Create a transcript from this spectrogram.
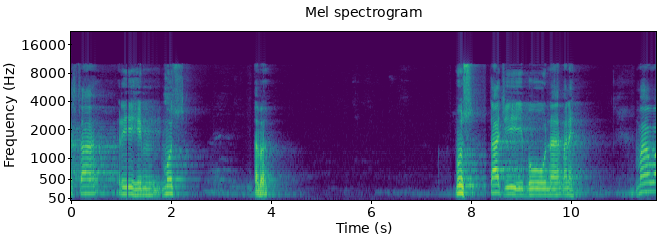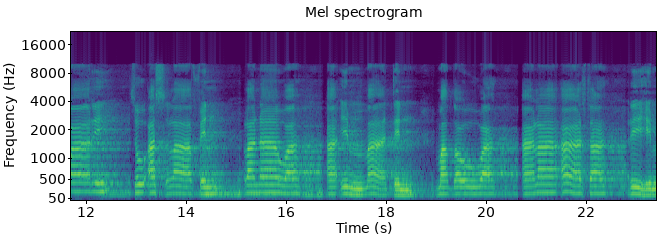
asarihim mus apa? Mustajibuna mana? Mawari su aslafin lana wa aimmatin madawa ala asarihim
